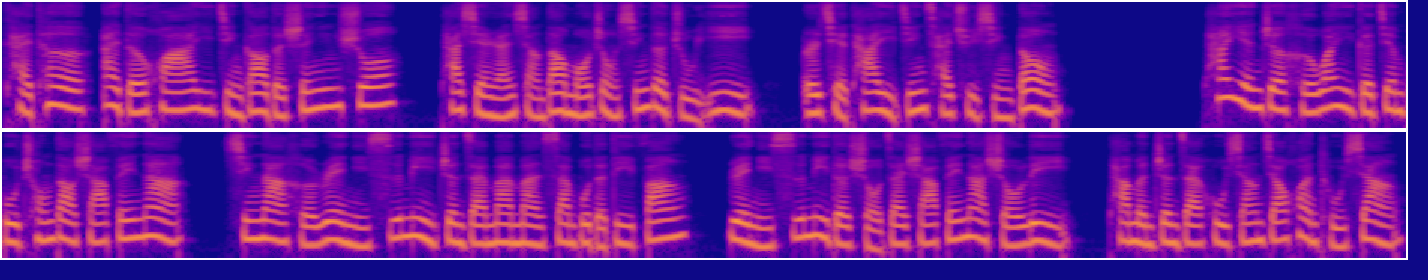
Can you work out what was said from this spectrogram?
凯特，爱德华以警告的声音说，他显然想到某种新的主意，而且他已经采取行动。他沿着河湾一个箭步冲到沙菲娜。辛纳和瑞尼斯密正在慢慢散步的地方，瑞尼斯密的手在沙菲娜手里，他们正在互相交换图像。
